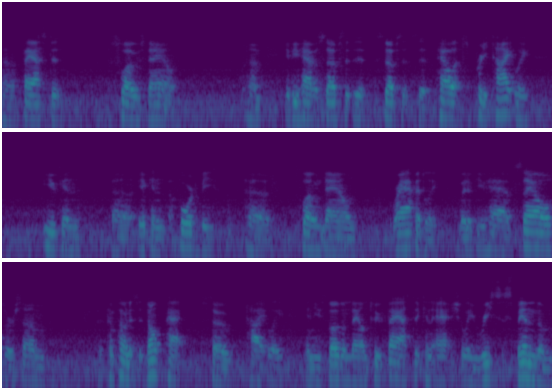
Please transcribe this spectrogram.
uh, fast it slows down. Um, if you have a substance that, substance that pellets pretty tightly, you can uh, it can afford to be uh, slowed down rapidly. But if you have cells or some components that don't pack so tightly and you slow them down too fast, it can actually resuspend them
